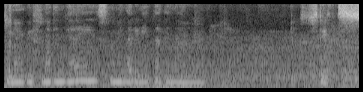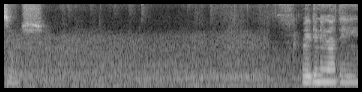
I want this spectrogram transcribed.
Ito na yung beef natin guys. Na minarinate natin ng steak sauce. Ready na yung ating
